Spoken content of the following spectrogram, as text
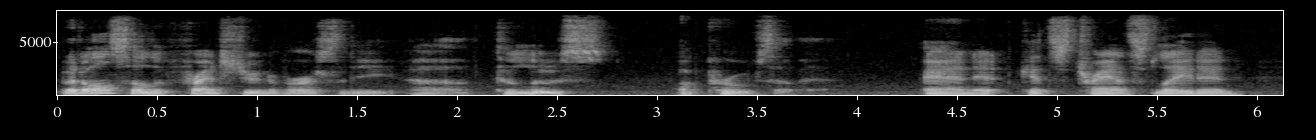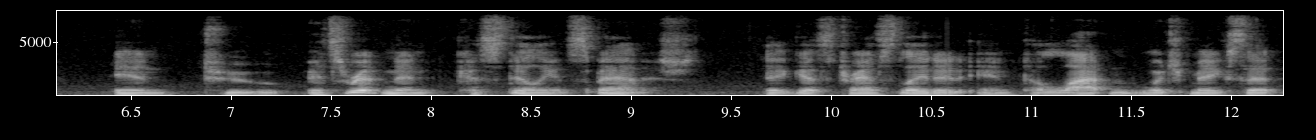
but also the French University of Toulouse approves of it. And it gets translated into, it's written in Castilian Spanish. It gets translated into Latin, which makes it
